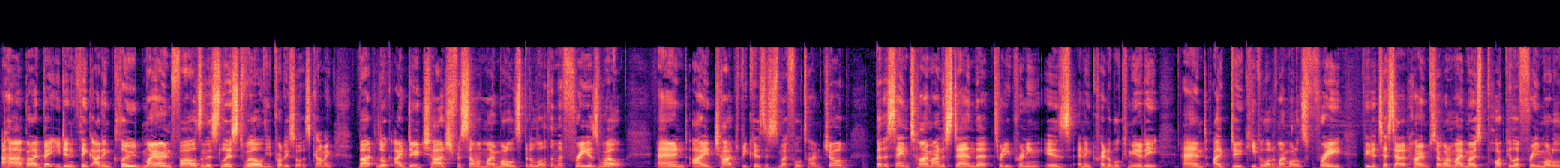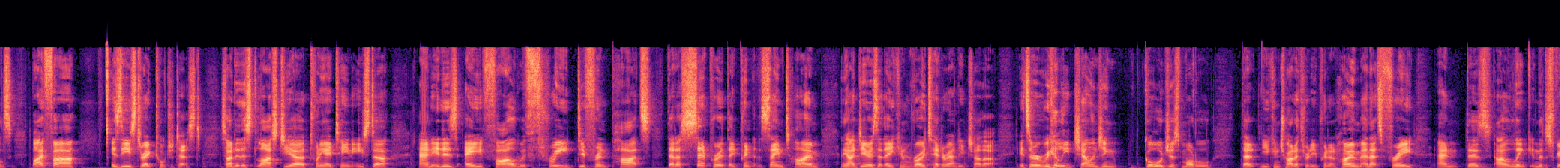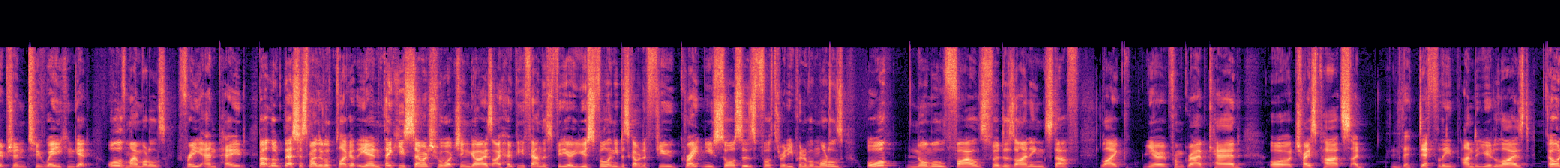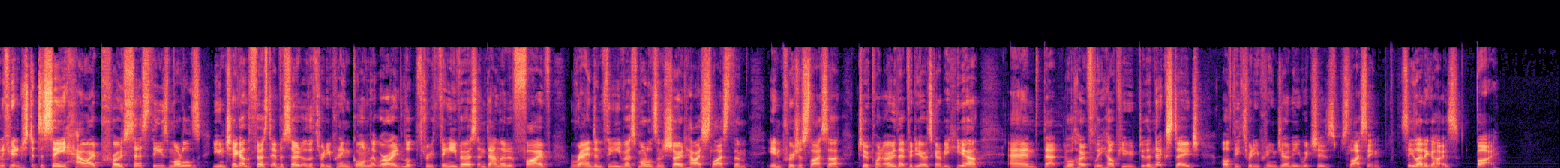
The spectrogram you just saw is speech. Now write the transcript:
Aha, but I bet you didn't think I'd include my own files in this list. Well, you probably saw this coming. But look, I do charge for some of my models, but a lot of them are free as well and I charge because this is my full time job. But at the same time, I understand that 3D printing is an incredible community, and I do keep a lot of my models free for you to test out at home. So, one of my most popular free models by far is the Easter egg torture test. So, I did this last year, 2018 Easter, and it is a file with three different parts that are separate, they print at the same time, and the idea is that they can rotate around each other. It's a really challenging, gorgeous model that you can try to 3D print at home, and that's free. And there's a link in the description to where you can get all of my models free and paid. But look, that's just my little plug at the end. Thank you so much for watching, guys. I hope you found this video useful and you discovered a few great new sources for 3D printable models or normal files for designing stuff, like, you know, from GrabCAD or TraceParts. I, they're definitely underutilized. Oh, and if you're interested to see how I process these models, you can check out the first episode of the 3D Printing Gauntlet where I looked through Thingiverse and downloaded five random Thingiverse models and showed how I sliced them in Prusa Slicer 2.0. That video is going to be here, and that will hopefully help you do the next stage of the 3D printing journey, which is slicing. See you later, guys. Bye.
